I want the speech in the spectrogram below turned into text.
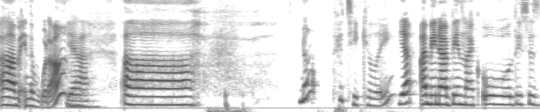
um, in the water. Yeah. Uh not particularly. Yep. I mean, I've been like, oh, this is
